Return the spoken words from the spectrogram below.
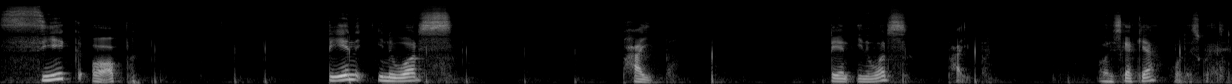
Sec of tan inverse five tan inverse five और इसका क्या? होल स्क्वायर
